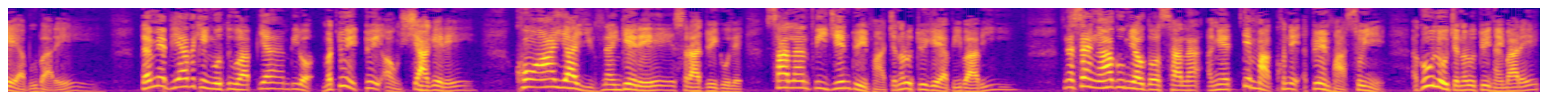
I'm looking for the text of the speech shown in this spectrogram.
ခဲ့ရဘူးပါတယ်ဒါပေမဲ့ဘုရားသခင်ကိုသူဟာပြန်ပြီးတော့မတွေ့တွေ့အောင်ရှာခဲ့တယ်ခွန်အားရယူနိုင်ခဲ့တယ်ဆိုတာတွေ့ကိုလေဆာလံတီချင်းတွေမှာကျွန်တော်တို့တွေ့ခဲ့ရပြီးပါပြီ 25ခုမြောက်သောဆာလံအငယ်1မှ9အတွင်းမှာဆိုရင်အခုလိုကျွန်တော်တို့တွေ့နိုင်ပါတယ်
